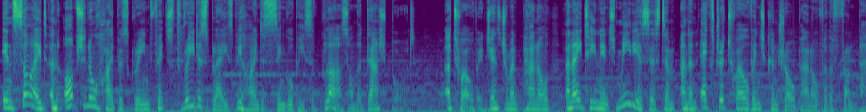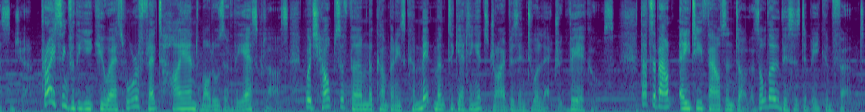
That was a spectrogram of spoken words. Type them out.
Inside, an optional hyperscreen fits three displays behind a single piece of glass on the dashboard a 12-inch instrument panel, an 18-inch media system, and an extra 12-inch control panel for the front passenger. Pricing for the EQS will reflect high-end models of the S-Class, which helps affirm the company's commitment to getting its drivers into electric vehicles. That's about $80,000, although this is to be confirmed.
